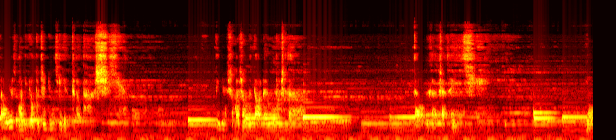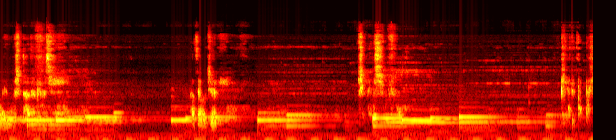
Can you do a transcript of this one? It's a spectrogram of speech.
但我有什么理由不真真切切的得到他实现？那天什么时候会到来，我不知道，但我跟他站在一起，因为我是他的父亲，他在我这里。幸福，别的都不行。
